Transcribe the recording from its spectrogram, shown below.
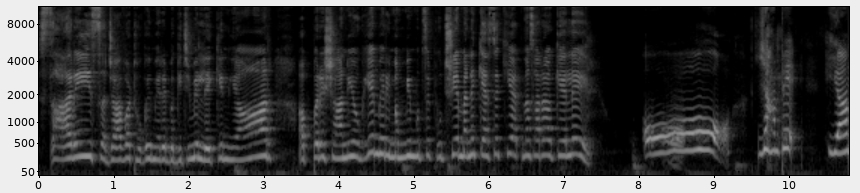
सारी सजावट हो गई मेरे बगीचे में लेकिन यार अब परेशानी हो गई है। मेरी मम्मी मुझसे पूछ रही है मैंने कैसे किया इतना सारा अकेले? ओ यहाँ पे यहाँ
